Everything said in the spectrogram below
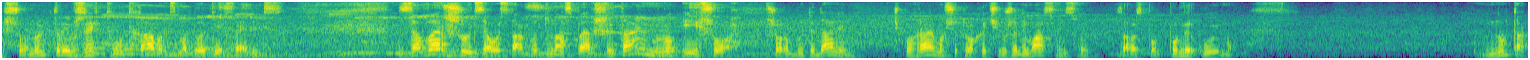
І що, 0-3 вже й тут. Хаверц, Мадуаки, Фелікс. Завершується ось так от у нас перший тайм. Ну і що? Що робити далі? Чи пограємо ще трохи, чи вже нема сенсу? Зараз поміркуємо. Ну так.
